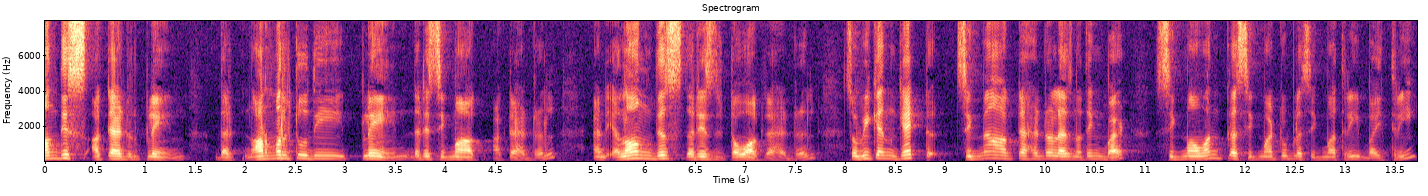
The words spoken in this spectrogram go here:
on this octahedral plane that normal to the plane that is sigma octahedral and along this that is tau octahedral. So, we can get sigma octahedral as nothing but sigma 1 plus sigma 2 plus sigma 3 by 3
